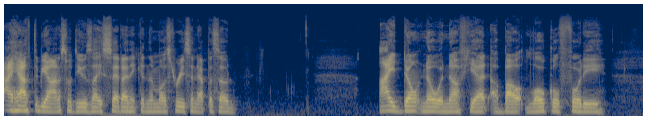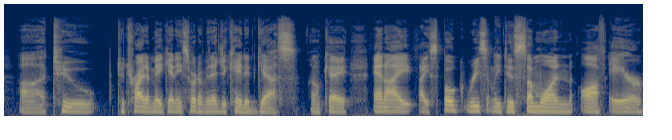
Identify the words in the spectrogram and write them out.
I have to be honest with you, as I said, I think in the most recent episode, I don't know enough yet about local footy uh, to to try to make any sort of an educated guess. Okay, and I I spoke recently to someone off air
